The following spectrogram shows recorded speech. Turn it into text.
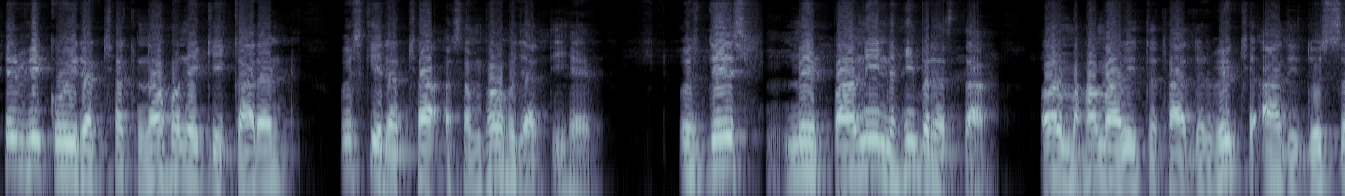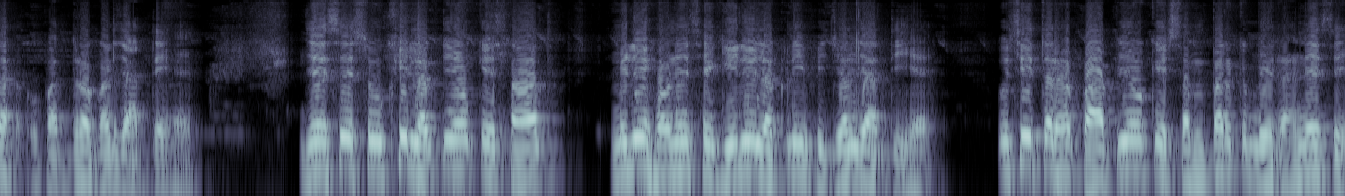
फिर भी कोई रक्षक न होने के कारण उसकी रक्षा असंभव हो जाती है। उस देश में पानी नहीं बरसता और महामारी तथा दुर्भिक्ष आदि दुस्सह उपद्रव बढ़ जाते हैं। जैसे सूखी लकड़ियों के साथ मिली होने से गीली लकड़ी भी जल जाती है, उसी तरह पापियों के संपर्क में रहने से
